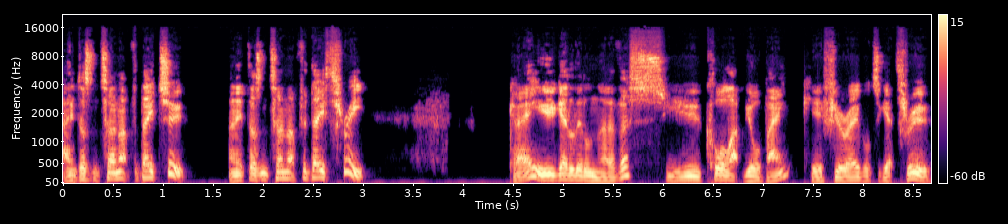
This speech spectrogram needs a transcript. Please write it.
And it doesn't turn up for day two. And it doesn't turn up for day three. Okay, you get a little nervous. You call up your bank if you're able to get through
